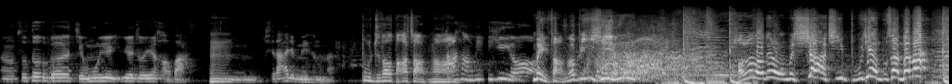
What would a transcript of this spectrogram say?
嗯，祝豆哥节目越越做越好吧。嗯，嗯，其他就没什么了。不知道打赏打啊？赏必须有。没涨个逼心。好了，老弟儿，我们下期不见不散，拜拜。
